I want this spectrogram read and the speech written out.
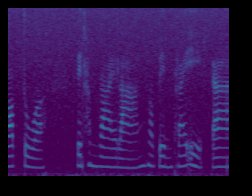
รอบตัว เป็นทำลายล้างมาเป็นพระเอกได้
